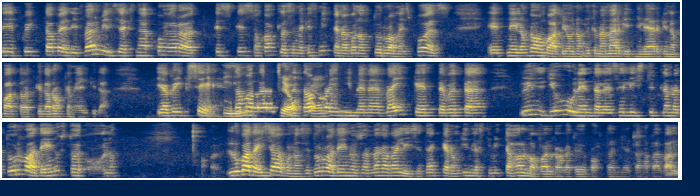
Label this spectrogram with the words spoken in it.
teeb kõik tabelid värviliseks, näeb kohe ära, et kes, kes on kahtlasem ja kes mitte, nagu noh, turvamees poes. et neil on ka omad ju noh, ütleme märgid, mille järgi nad vaatavad, keda rohkem jälgida. ja kõik see Mhm. samal ajal tavainimene, väikeettevõte üldjuhul endale sellist, ütleme, turvateenust noh, lubada ei saa, kuna see turvateenus on väga kallis, et häkker on kindlasti mitte halva palgaga töökoht on ju tänapäeval.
